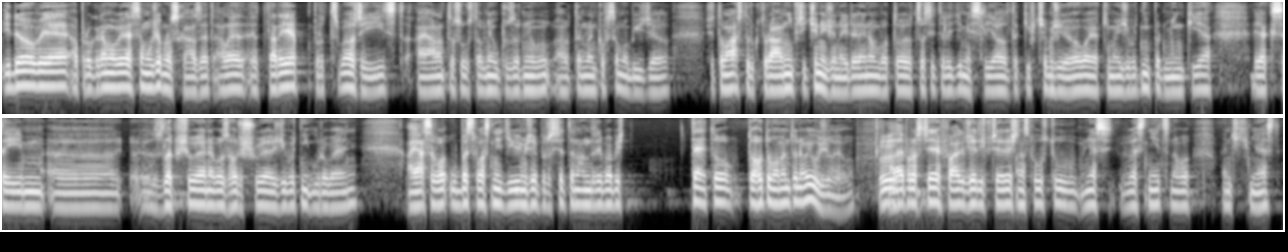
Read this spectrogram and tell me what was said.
ideově a programově se můžeme rozcházet, ale tady je potřeba říct, a já na to soustavně upozorňuji, a ten venkov jsem objížděl, že to má strukturální příčiny, že nejde jenom o to, co si ty lidi myslí, ale taky v čem žijou a jaký mají životní podmínky a jak se jim uh, zlepšuje nebo zhoršuje životní úroveň. A já se vůbec vlastně divím, že prostě ten Andrej Babiš této, tohoto momentu nevyužil. Jo? Hmm. Ale prostě je fakt, že když přijedeš na spoustu měst, vesnic nebo menších měst,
